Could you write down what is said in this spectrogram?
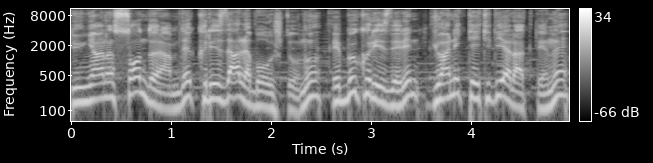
dünyanın son dönemde krizlerle boğuştuğunu ve bu krizlerin güvenlik tehdidi yarattığını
